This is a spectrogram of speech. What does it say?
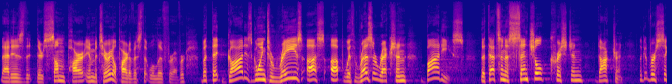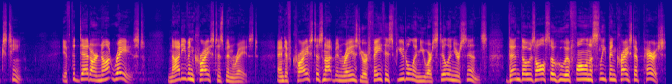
that is, that there's some part, immaterial part of us that will live forever, but that God is going to raise us up with resurrection bodies. That that's an essential Christian doctrine. Look at verse 16. If the dead are not raised, not even Christ has been raised. And if Christ has not been raised, your faith is futile and you are still in your sins. Then those also who have fallen asleep in Christ have perished.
